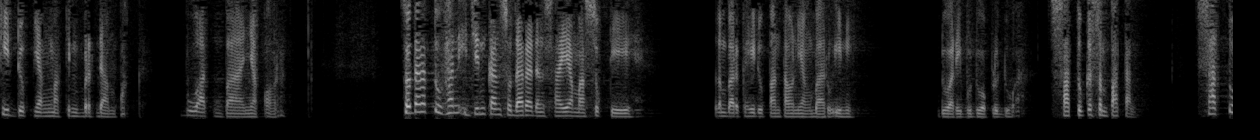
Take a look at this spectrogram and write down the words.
hidup yang makin berdampak buat banyak orang. Saudara Tuhan izinkan saudara dan saya masuk di lembar kehidupan tahun yang baru ini. 2022. Satu kesempatan. Satu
